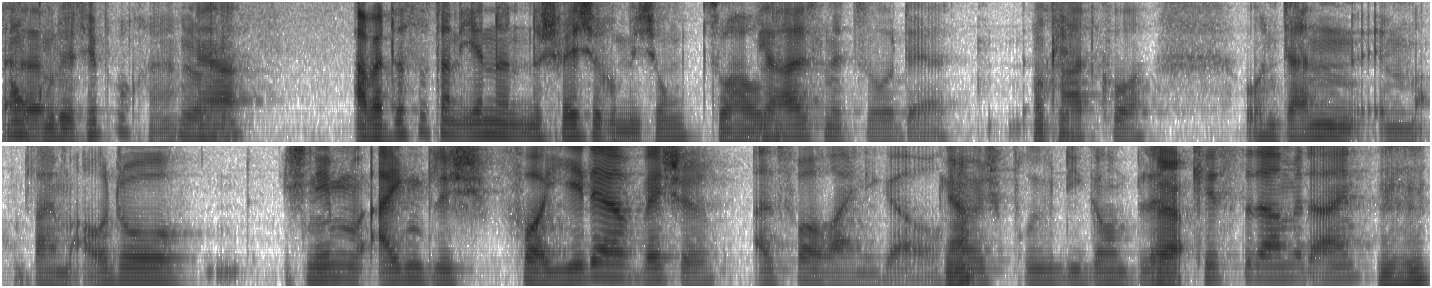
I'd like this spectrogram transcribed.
Oh, ähm, guter Tipp auch, ja. ja. Aber das ist dann eher eine, eine schwächere Mischung zu Hause? Ja, ist nicht so der okay. Hardcore. Und dann im, beim Auto, ich nehme eigentlich vor jeder Wäsche als Vorreiniger auch. Ja? Ne? Ich sprühe die komplette ja. Kiste damit ein. Mhm.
